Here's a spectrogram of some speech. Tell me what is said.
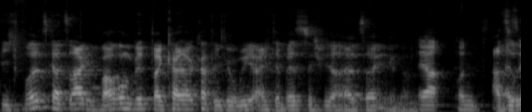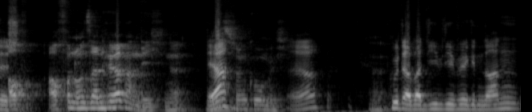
ich wollte es gerade sagen, warum wird bei keiner Kategorie eigentlich der beste Spieler aller Zeiten genannt? Ja, und Also, er- auch, auch von unseren Hörern nicht, ne? Das Ja. ist schon komisch. Ja. Ja. Gut, aber die, die wir genan,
